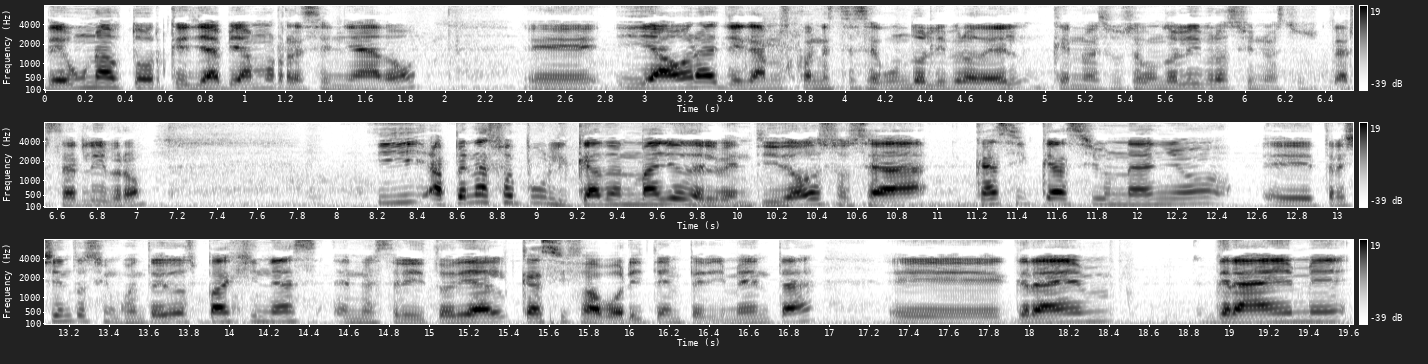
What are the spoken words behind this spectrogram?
de un autor que ya habíamos reseñado eh, y ahora llegamos con este segundo libro de él, que no es su segundo libro, sino es su tercer libro. Y apenas fue publicado en mayo del 22, o sea, casi casi un año, 352 eh, páginas en nuestra editorial casi favorita Impedimenta. Eh, Graham, Graham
